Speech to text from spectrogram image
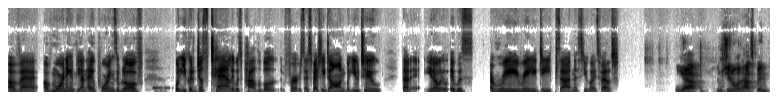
of uh, of mourning and, and outpourings of love. But you could just tell it was palpable for especially Dawn, but you too, that you know it, it was a really really deep sadness you guys felt. Yeah. Do you know it has been?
